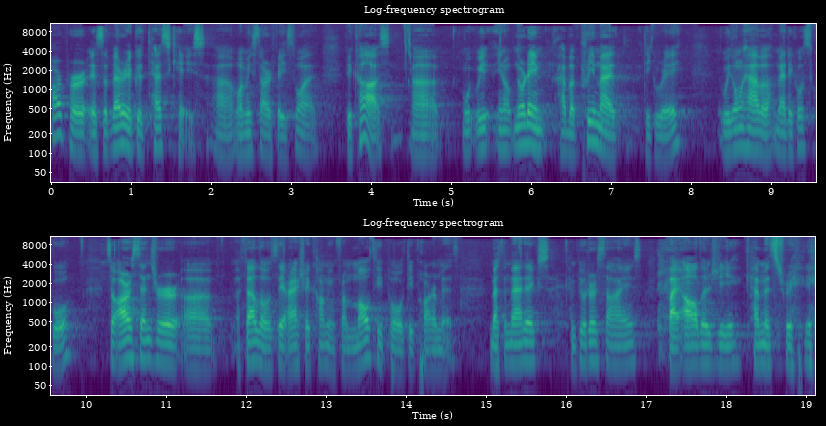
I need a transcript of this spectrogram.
Harper is a very good test case uh, when we start phase one because uh, we, you know, Notre Dame have a pre-med degree. We don't have a medical school. So our center uh, fellows, they are actually coming from multiple departments, mathematics, computer science, biology, chemistry,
